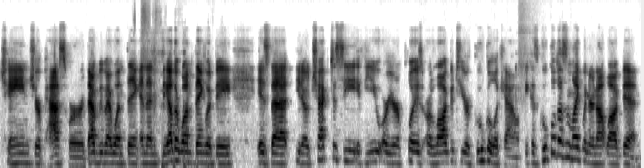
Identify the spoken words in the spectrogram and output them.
change your password. That would be my one thing. And then the other one thing would be is that, you know, check to see if you or your employees are logged into your Google account because Google doesn't like when you're not logged in.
